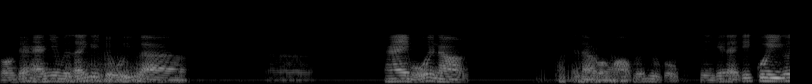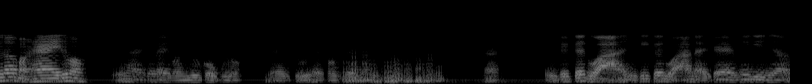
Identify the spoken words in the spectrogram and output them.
Còn chẳng hạn như mình lấy cái chuỗi là ờ, hai mũi n n bằng một đến vô cùng. Thì cái này cái quy của nó bằng hai đúng không? Hai cái này bằng vô cùng luôn. Đây chuỗi này phân kỳ à, thì cái kết quả những cái kết quả này các em hãy ghi nhớ.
